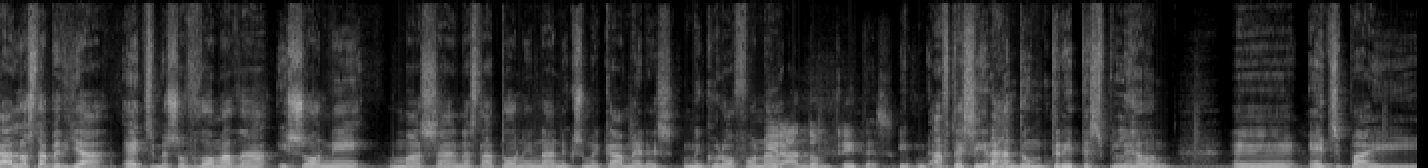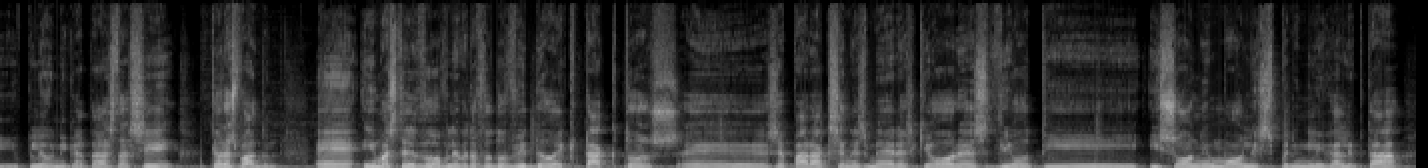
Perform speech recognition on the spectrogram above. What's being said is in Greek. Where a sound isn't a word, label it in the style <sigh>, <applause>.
Καλώς τα παιδιά, έτσι μεσοβδόμαδα η Sony μας αναστατώνει να ανοίξουμε κάμερες, μικρόφωνα. Οι random τρίτες. Αυτές οι random τρίτες πλέον. Ε, έτσι πάει πλέον η κατάσταση. Τέλος πάντων, ε, είμαστε εδώ, βλέπετε αυτό το βίντεο εκτάκτος ε, σε παράξενες μέρες και ώρες διότι η Sony μόλις πριν λίγα λεπτά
